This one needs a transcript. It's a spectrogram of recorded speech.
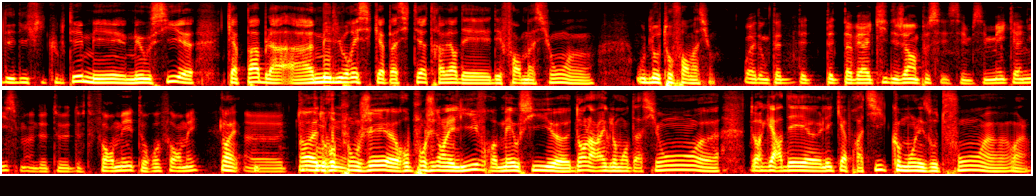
des difficultés, mais, mais aussi capable à, à améliorer ses capacités à travers des, des formations ou de l'auto-formation. Ouais, donc tu avais acquis déjà un peu ces, ces- ces mécanismes de te, de te former, te reformer. Ouais. euh, de long. replonger, euh, replonger dans les livres, mais aussi euh, dans la réglementation, de regarder les cas pratiques, comment les autres font. voilà.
